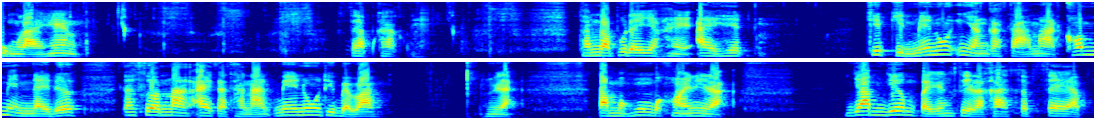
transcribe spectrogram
ุ้งลายแห้งแซ่บคักสำหรับผู้ใดอยากให้ไอเฮ็ด คลิปกินเมนูเอียงก็สามารถคอมเมนต์ได้เด้อ แต่ส่วนมากไอ้กับถนัดเมนูที่แบบว่านี่แหละตำบักหุ่งบักฮอยนี่แหละย่ำเยิ่มไปยังสิราคาแซ่บๆ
